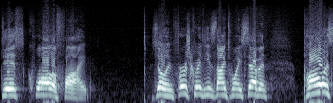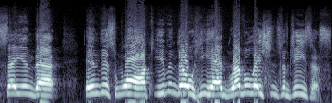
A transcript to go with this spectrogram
disqualified. So in 1 Corinthians 9:27, Paul is saying that in this walk, even though he had revelations of Jesus,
